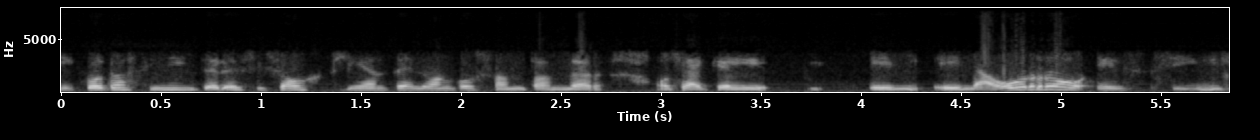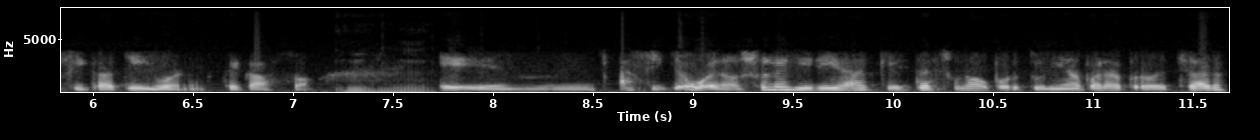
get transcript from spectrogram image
y cotas sin interés si somos clientes del Banco Santander. O sea que el, el, ahorro es significativo en este caso. Eh, así que bueno, yo les diría que esta es una oportunidad para aprovechar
